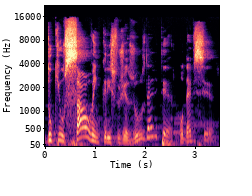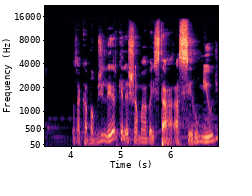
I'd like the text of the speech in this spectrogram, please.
do que o salvo em Cristo Jesus deve ter, ou deve ser. Nós acabamos de ler que ele é chamado a estar, a ser humilde,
